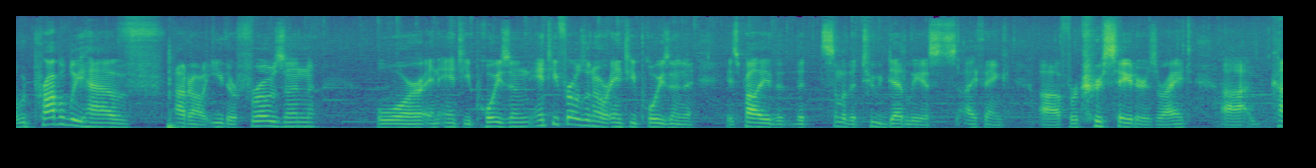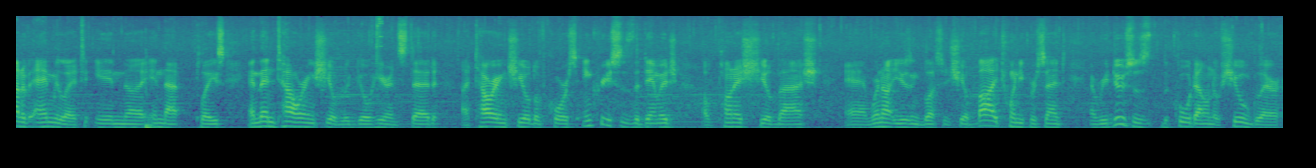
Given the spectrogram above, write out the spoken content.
I would probably have, I don't know, either Frozen or an anti-poison. Anti-frozen or anti-poison is probably the, the, some of the two deadliest, I think, uh, for Crusaders, right? Uh, kind of amulet in uh, in that place, and then Towering Shield would go here instead. Uh, Towering Shield, of course, increases the damage of Punish, Shield Bash, and we're not using Blessed Shield by 20% and reduces the cooldown of Shield Glare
